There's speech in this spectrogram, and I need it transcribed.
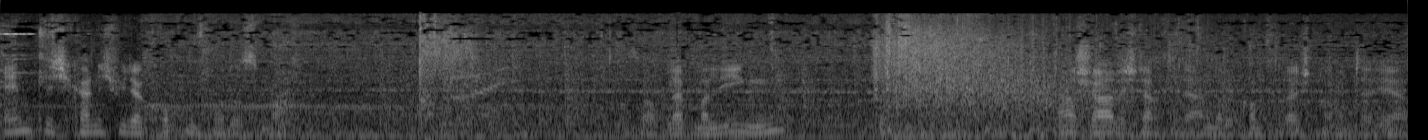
Endlich kann ich wieder Gruppenfotos machen. So, bleib mal liegen. Ah, schade, ich dachte, der andere kommt vielleicht noch hinterher.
